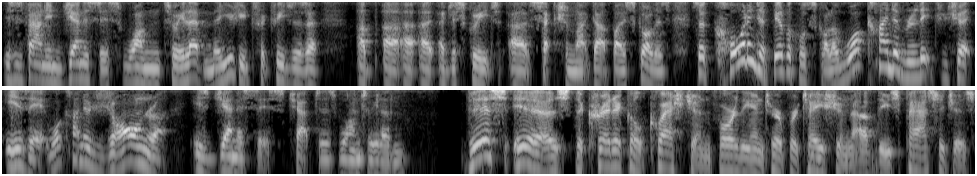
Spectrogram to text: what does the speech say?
This is found in Genesis 1 to 11. They're usually tr- treated as a, a, a, a discrete uh, section like that by scholars. So, according to biblical scholar, what kind of literature is it? What kind of genre is Genesis chapters 1 to 11? This is the critical question for the interpretation of these passages.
